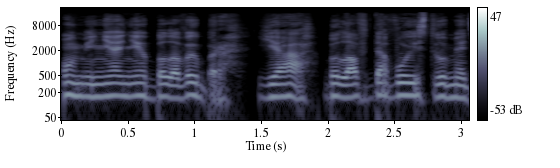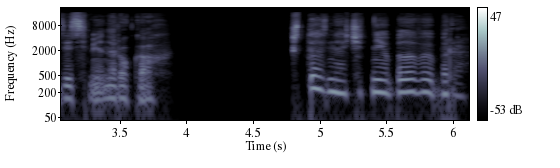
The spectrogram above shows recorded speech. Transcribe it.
«У меня не было выбора. Я была вдовой с двумя детьми на руках». «Что значит «не было выбора»?»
